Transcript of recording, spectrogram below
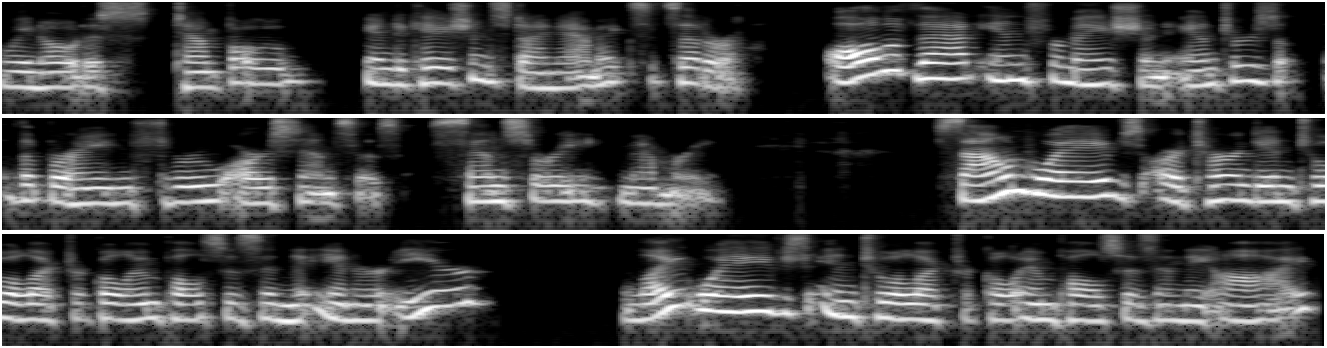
We notice tempo indications, dynamics, etc. All of that information enters the brain through our senses, sensory memory. Sound waves are turned into electrical impulses in the inner ear, light waves into electrical impulses in the eye,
